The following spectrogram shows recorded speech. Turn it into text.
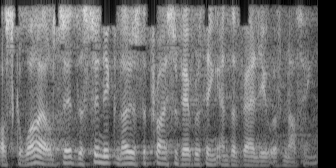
Oscar Wilde said, the cynic knows the price of everything and the value of nothing.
